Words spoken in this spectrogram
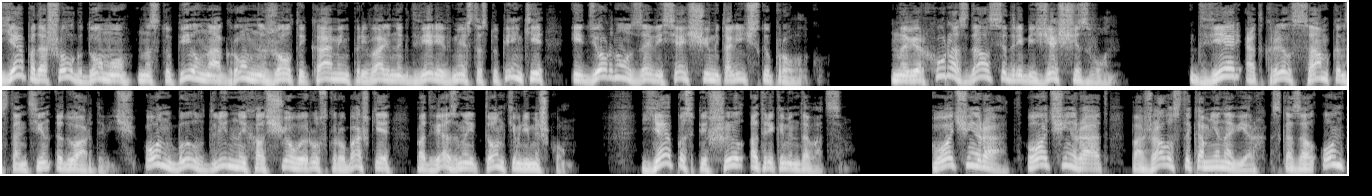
Я подошел к дому, наступил на огромный желтый камень, приваленный к двери вместо ступеньки, и дернул за висящую металлическую проволоку. Наверху раздался дребезжащий звон. Дверь открыл сам Константин Эдуардович. Он был в длинной холщовой русской рубашке, подвязанной тонким ремешком. Я поспешил отрекомендоваться. «Очень рад, очень рад. Пожалуйста, ко мне наверх», — сказал он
